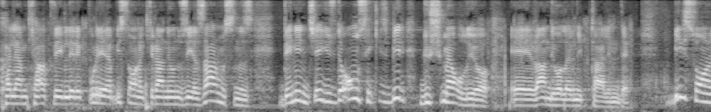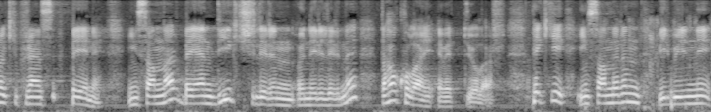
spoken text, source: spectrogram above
kalem kağıt verilerek buraya bir sonraki randevunuzu yazar mısınız denince %18 bir düşme oluyor e, randevuların iptalinde. Bir sonraki prensip beğeni. İnsanlar beğendiği kişilerin önerilerine daha kolay evet diyorlar. Peki insanların birbirini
